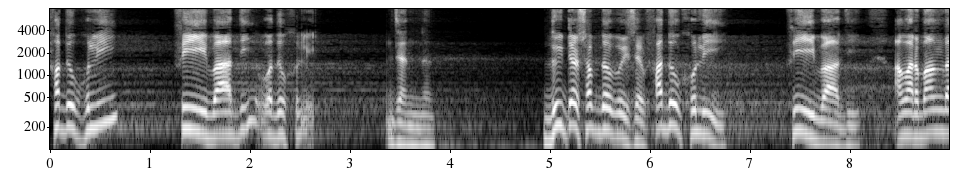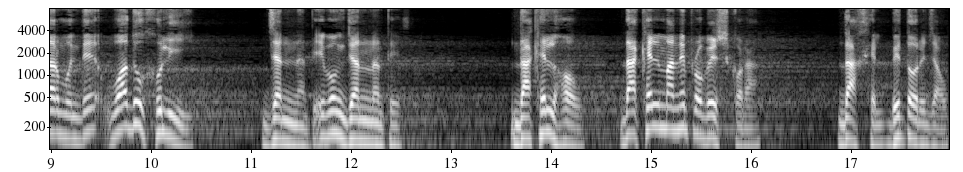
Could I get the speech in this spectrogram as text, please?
ফাদুখলি ফি বাদি ওয়াদুখলি জান্নাত। দুইটা শব্দ কইছে, ফাদুখলি ফি বাদি আমার বান্দার মধ্যে ওয়াদুখলি জান্নাত এবং জান্নাতে দাখেল হও। দাখেল মানে প্রবেশ করা। দাখেল, ভেতরে যাও।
